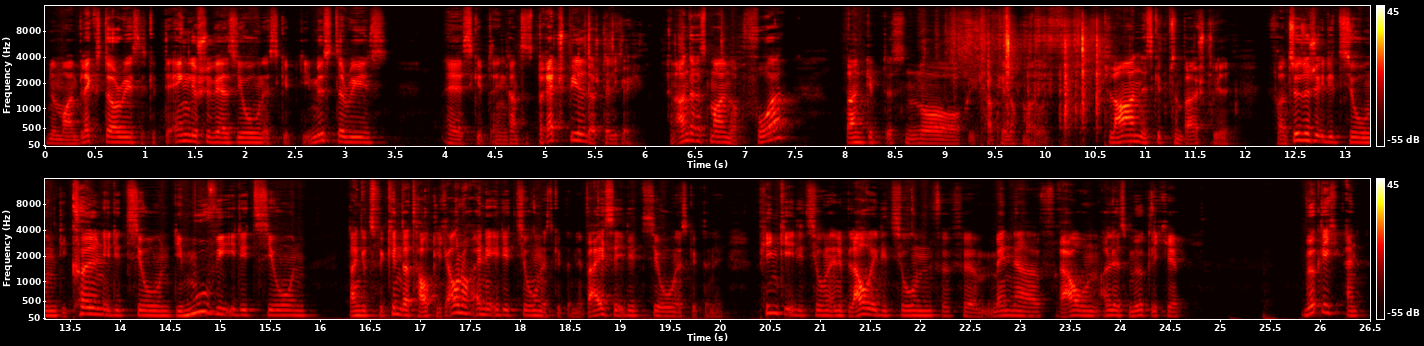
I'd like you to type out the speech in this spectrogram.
normalen Black Stories, es gibt die englische Version, es gibt die Mysteries, es gibt ein ganzes Brettspiel, da stelle ich euch ein anderes Mal noch vor. Dann gibt es noch, ich habe hier nochmal einen Plan, es gibt zum Beispiel französische Edition, die Köln-Edition, die Movie-Edition. Dann gibt es für Kinder tauglich auch noch eine Edition. Es gibt eine weiße Edition, es gibt eine pinke Edition, eine blaue Edition für, für Männer, Frauen, alles Mögliche. Wirklich ein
